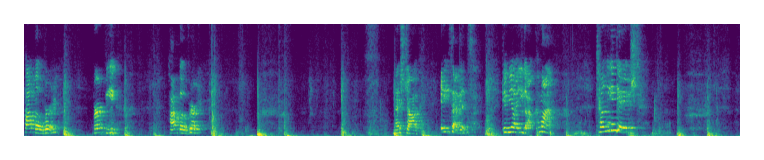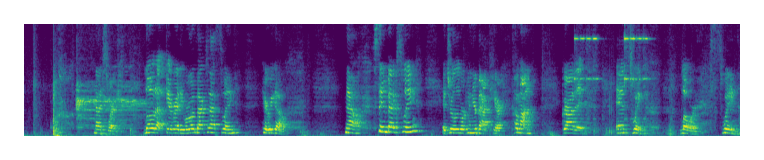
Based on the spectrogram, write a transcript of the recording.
hop over. Burpee, hop over. Nice job. Eight seconds. Give me all you got. Come on. Tongue engaged. Nice work. Load up, get ready. We're going back to that swing. Here we go. Now, sandbag swing. It's really working your back here. Come on. Grab it and swing. Lower, swing,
